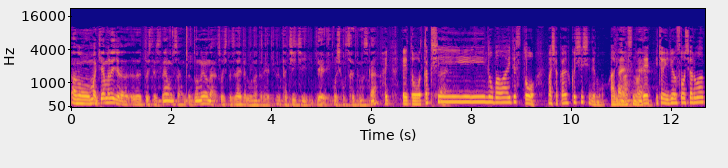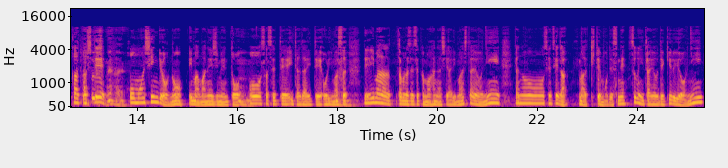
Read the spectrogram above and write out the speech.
あのまあケアマネージャーとしてですね、小木さんどのようなそうした在宅の中で立ち位置でお仕事されてますか？はい。えっ、ー、と私の場合ですと、まあ社会福祉士でもありますので、はい。はい、一応医療ソーシャルワーカーとして、ね、訪問診療の今マネジメントをさせていただいております。うん、で今田村先生からもお話ありましたように、あの先生が今来てもですねすぐに対応できるように、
